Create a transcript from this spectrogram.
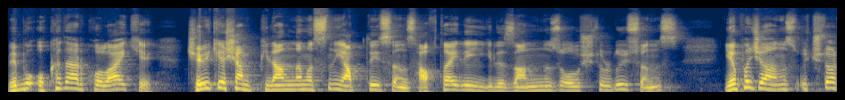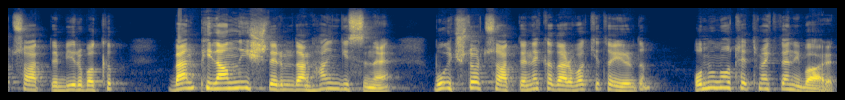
Ve bu o kadar kolay ki çevik yaşam planlamasını yaptıysanız, haftayla ilgili zannınızı oluşturduysanız yapacağınız 3-4 saatte bir bakıp ben planlı işlerimden hangisine bu 3-4 saatte ne kadar vakit ayırdım onu not etmekten ibaret.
